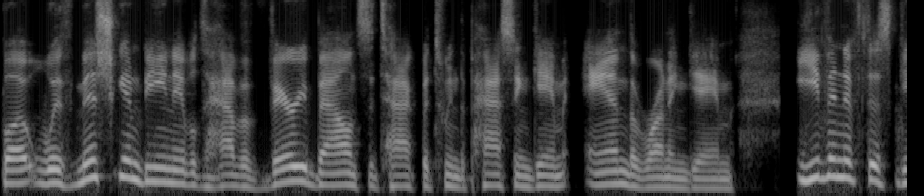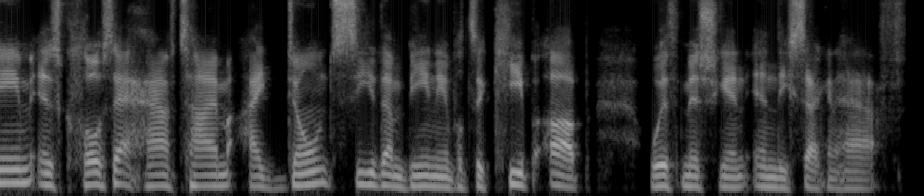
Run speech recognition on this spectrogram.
But with Michigan being able to have a very balanced attack between the passing game and the running game, even if this game is close at halftime, I don't see them being able to keep up with Michigan in the second half.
